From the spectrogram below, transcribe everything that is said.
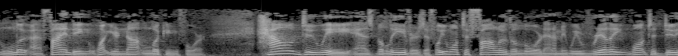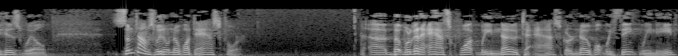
look, uh, Finding What You're Not Looking For. How do we, as believers, if we want to follow the Lord, and I mean, we really want to do His will, sometimes we don't know what to ask for. Uh, but we're going to ask what we know to ask or know what we think we need.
